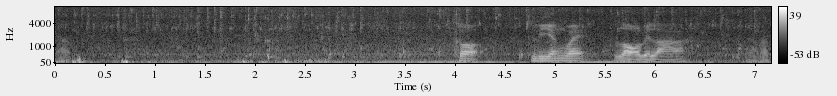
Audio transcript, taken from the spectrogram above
นะครับ ก็เลี้ยงไว้รอเวลา นะครับ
